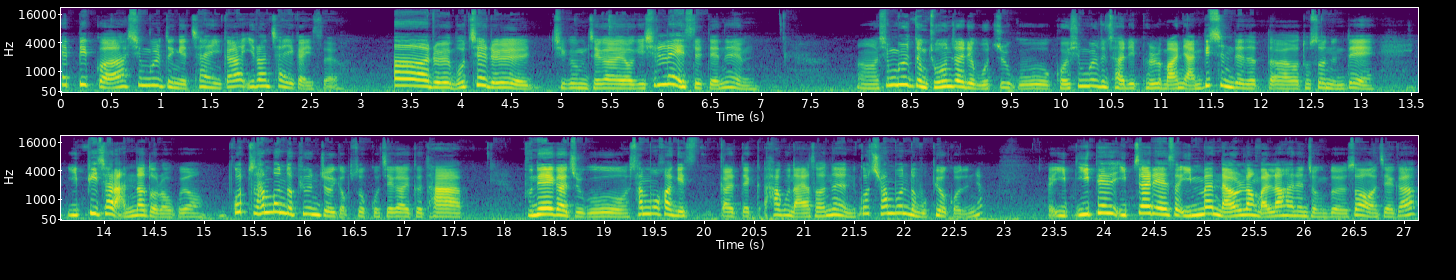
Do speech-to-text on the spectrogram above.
햇빛과 식물 등의 차이가 이런 차이가 있어요. 를 모체를 지금 제가 여기 실내에 있을 때는 어, 식물등 좋은 자리에 못 주고 거의 식물등 자리 별로 많이 안 비치는 데다가 뒀었는데 잎이 잘 안 나더라고요. 꽃을 한 번도 피운 적이 없었고 제가 그 다 분해해가지고 삽목하기 갈때 하고 나서는 꽃을 한 번도 못 피웠거든요. 그러니까 잎, 잎에, 잎자리에서 잎만 나올랑 말랑 하는 정도여서 제가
